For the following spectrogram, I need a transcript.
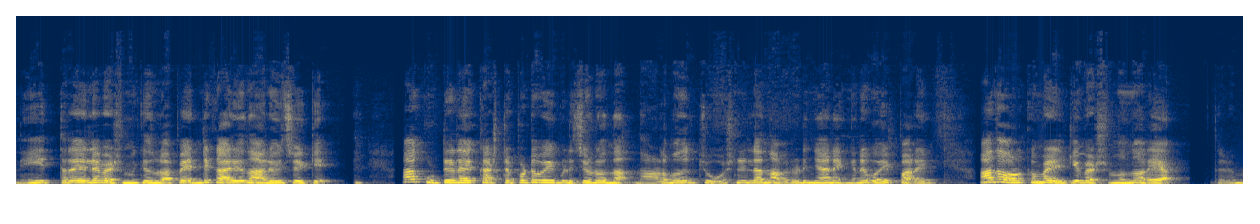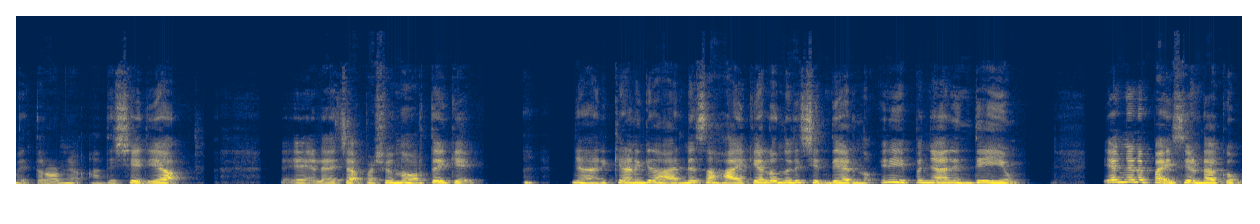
നീ ഇത്രയല്ലേ വിഷമിക്കുന്നുള്ളൂ. അപ്പൊ എന്റെ കാര്യം ഒന്ന് ആലോചിച്ച് വെക്കേ ആ കുട്ടികളെ കഷ്ടപ്പെട്ട് പോയി വിളിച്ചോണ്ട് വന്നാ. നാളെ മുതൽ ട്യൂഷൻ ഇല്ലാന്ന് അവരോട് ഞാൻ എങ്ങനെ പോയി പറയും? അത് ഓർക്കുമ്പോൾ എനിക്ക് വിഷമമൊന്നും അറിയാം. ഇതൊരു മിത്ര പറഞ്ഞു അത് ശരിയാ ഇളയച്ച. പക്ഷെ ഒന്ന് ഓർത്തേക്കേ ഞാനിക്കാണെങ്കിൽ ആരെ സഹായിക്കാമല്ലോ എന്നൊരു ചിന്തയായിരുന്നു. ഇനി ഇപ്പം ഞാൻ എന്ത് ചെയ്യും? എങ്ങനെ പൈസ ഉണ്ടാക്കും?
